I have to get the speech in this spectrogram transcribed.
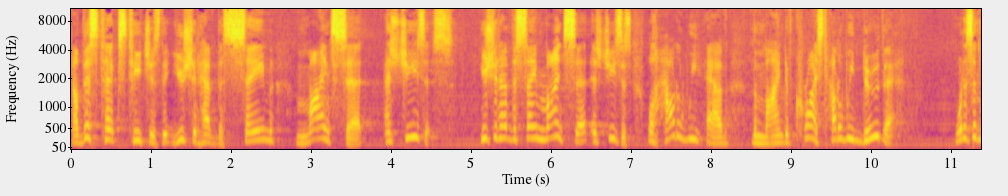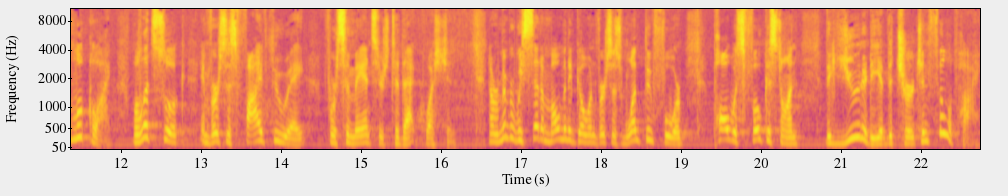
Now, this text teaches that you should have the same mindset as Jesus. You should have the same mindset as Jesus. Well, how do we have the mind of Christ? How do we do that? What does it look like? Well, let's look in verses 5 through 8 for some answers to that question. Now, remember, we said a moment ago in verses 1 through 4, Paul was focused on the unity of the church in Philippi.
